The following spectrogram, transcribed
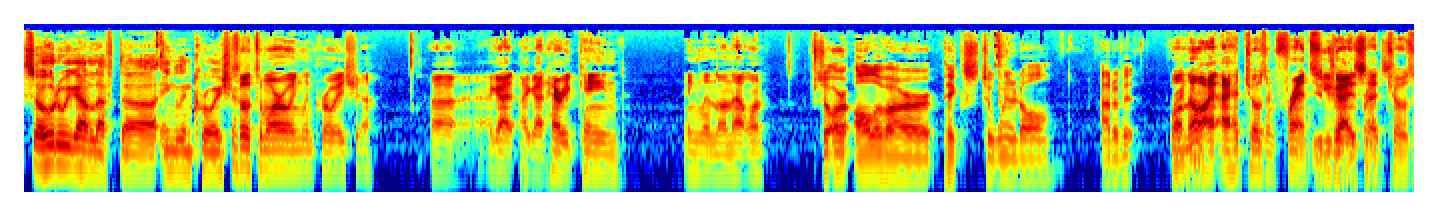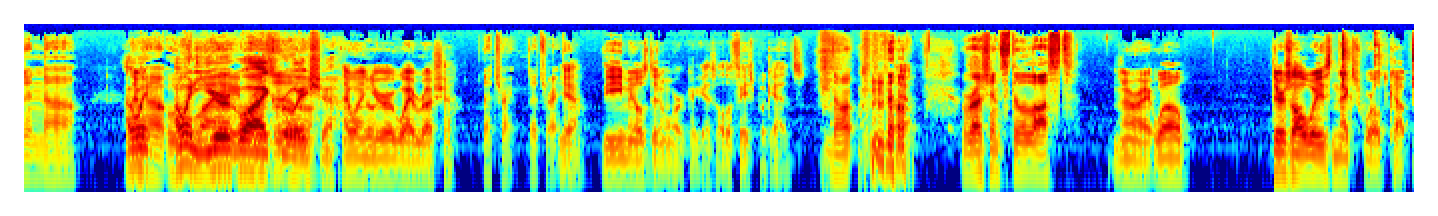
So who do we got left? Uh, England, Croatia. so tomorrow England Croatia. Uh, I got I got Harry Kane, England on that one. so are all of our picks to win it all out of it? Well, right no. I, I had chosen France. You You, chosen guys France. had chosen. Uh, I went. uh, I went Uruguay, Uruguay, Brazil. Croatia. I went Uruguay, Russia. that's right. That's right. Yeah, the emails didn't work. I guess all the Facebook ads. No, no. Russians still lost. All right. Well, there's always next World Cup.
